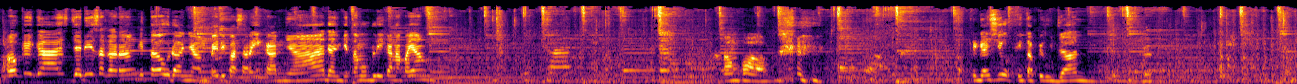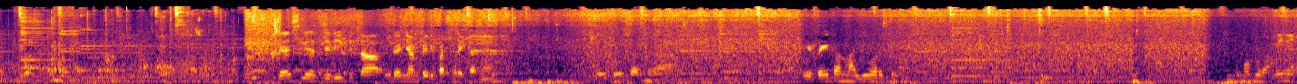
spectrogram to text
Oke guys, jadi sekarang kita udah nyampe di pasar ikannya dan kita mau beli ikan apa yang? Tongkol. Oke guys, yuk tapi hujan. guys lihat jadi kita udah nyampe di pasar ikannya itu ikan layur cuma cuma aja.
